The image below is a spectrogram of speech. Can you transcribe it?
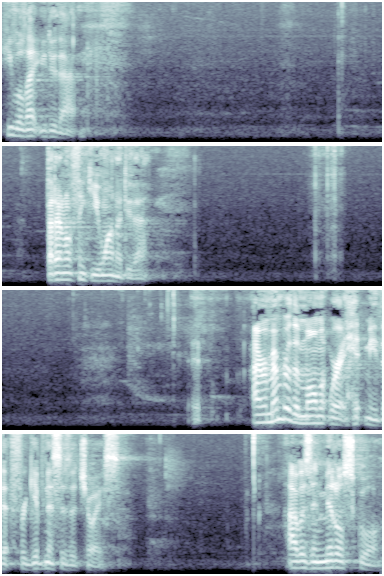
He will let you do that. But I don't think you want to do that. I remember the moment where it hit me that forgiveness is a choice. I was in middle school,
